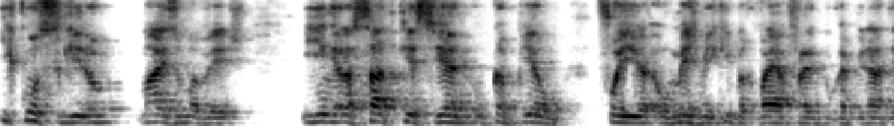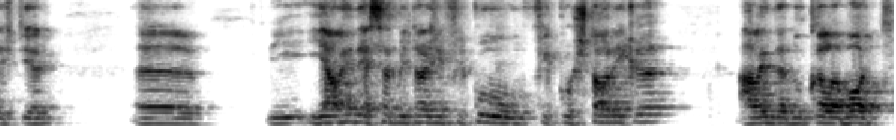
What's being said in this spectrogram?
e conseguiram mais uma vez. E engraçado que esse ano o campeão foi a, a mesma equipa que vai à frente do campeonato este ano. Uh, e, e, além dessa arbitragem ficou, ficou histórica, além da do Calabote,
